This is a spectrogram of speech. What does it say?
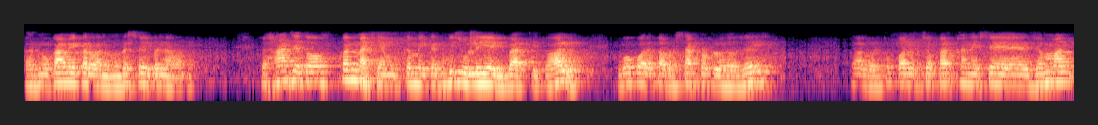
ઘરનું કામે કરવાનું રસોઈ બનાવવાની. તો સાંજે તો કરી નાખીએ આમ ગમે કંઈક બીજું લઈ આવી બહારથી તો હાલ. બપોરે તો આપણે શાક રોટલો તો જઈ. ચાલો પપ્પાને જો કારખાને છે જમવાનું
